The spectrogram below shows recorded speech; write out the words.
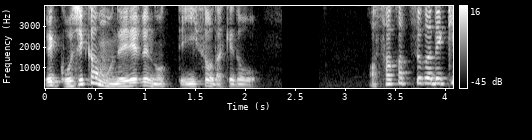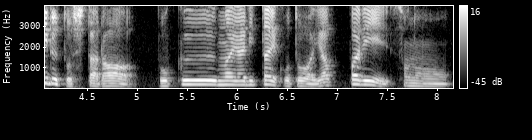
え、5時間も寝れるのって言いそうだけど、朝活ができるとしたら、僕がやりたいことはやっぱりその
